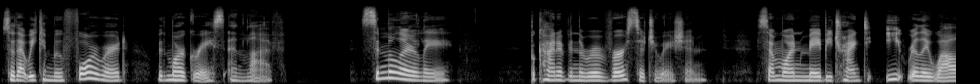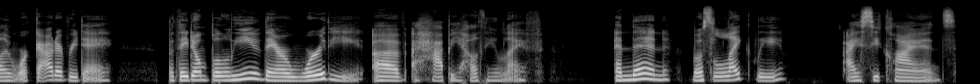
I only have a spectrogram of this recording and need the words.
so that we can move forward with more grace and love. Similarly, but kind of in the reverse situation, someone may be trying to eat really well and work out every day, but they don't believe they are worthy of a happy, healthy life. And then, most likely, I see clients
